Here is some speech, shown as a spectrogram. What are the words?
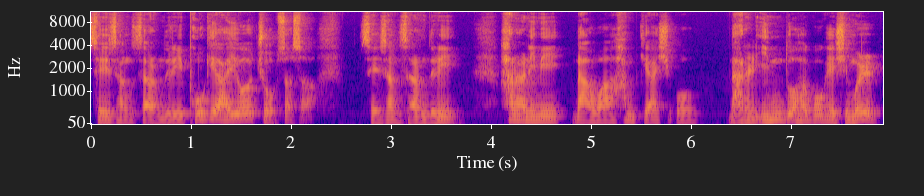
세상 사람들이 보게 하여 주옵소서. 세상 사람들이 하나님이 나와 함께 하시고 나를 인도하고 계심을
